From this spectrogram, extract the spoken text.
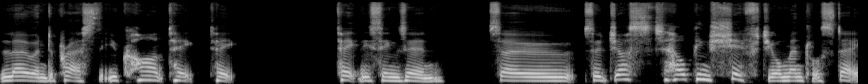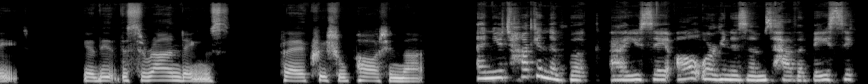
low and depressed that you can't take take take these things in. So so just helping shift your mental state, you know, the, the surroundings play a crucial part in that. And you talk in the book, uh, you say all organisms have a basic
